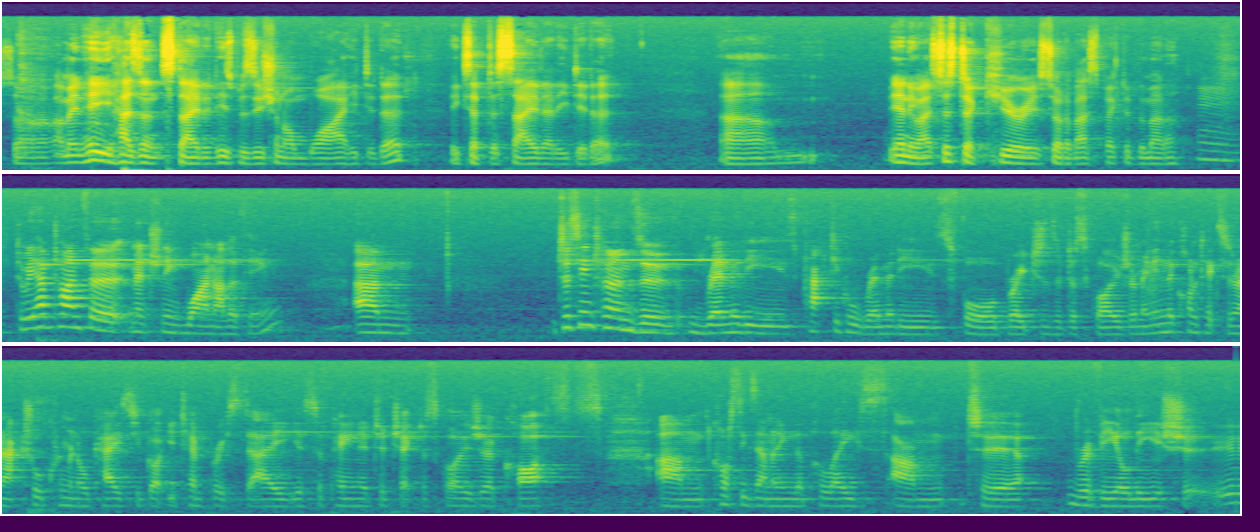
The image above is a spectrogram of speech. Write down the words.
So, I mean, he hasn't stated his position on why he did it, except to say that he did it. Um, anyway, it's just a curious sort of aspect of the matter. Do we have time for mentioning one other thing? Um, just in terms of remedies, practical remedies for breaches of disclosure, I mean, in the context of an actual criminal case, you've got your temporary stay, your subpoena to check disclosure, costs, um, cross examining the police um, to reveal the issue,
